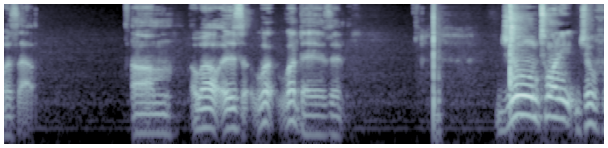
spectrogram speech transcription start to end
What's up? Um. Well, is what what day is it? June twenty. June.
